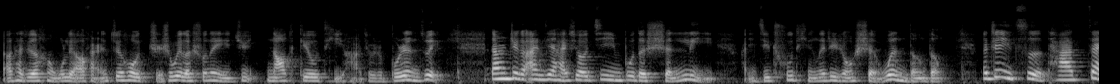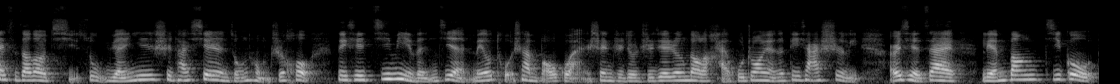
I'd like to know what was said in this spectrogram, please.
然后他觉得很无聊，反正最后只是为了说那一句 “not guilty” 哈，就是不认罪。当然，这个案件还需要进一步的审理以及出庭的这种审问等等。那这一次他再次遭到起诉，原因是他卸任总统之后，那些机密文件没有妥善保管，甚至就直接扔到了海湖庄园的地下室里，而且在联邦机构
